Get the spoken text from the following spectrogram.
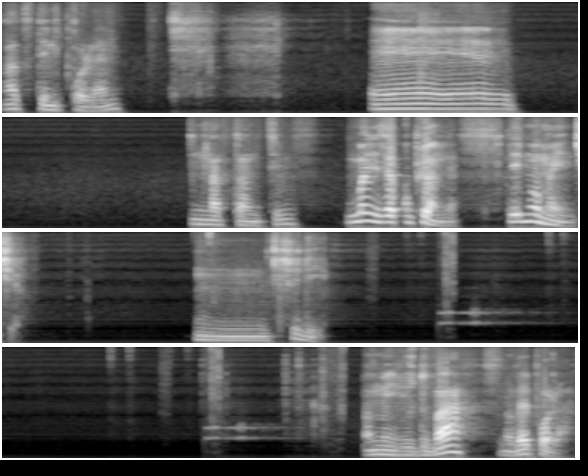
nad tym polem, na tamtym będzie zakupione w tym momencie. Mm, czyli mamy już dwa nowe pola.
